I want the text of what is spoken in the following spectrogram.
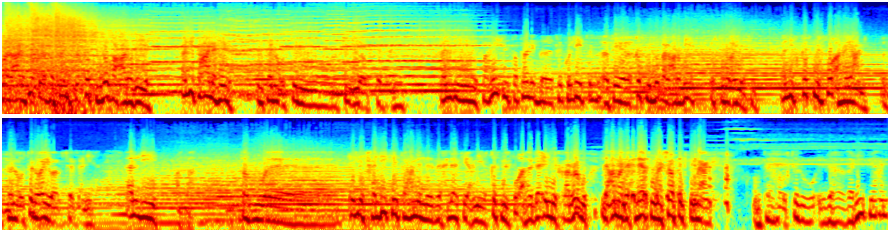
وعلى في قسم لغة عربية قال لي تعالى هنا قلت أنا قلت له في إيه يا أستاذ قال لي صحيح انت طالب في كلية ال- في قسم اللغة العربية قلت له أيوه قال لي في قسم الفقهاء يعني قلت له أيوه يا أستاذ انيس قال لي الله طب و إيه اللي يخليك انت عامل الرحلات يعني قسم الفقهاء ده اللي يخرجه لعمل رحلات ونشاط اجتماعي. قمت قلت له إيه ده غريب يعني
